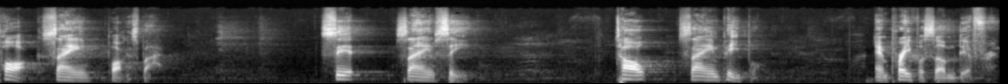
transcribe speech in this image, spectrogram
Park, same parking spot. Sit, same seat. Talk, same people. And pray for something different.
